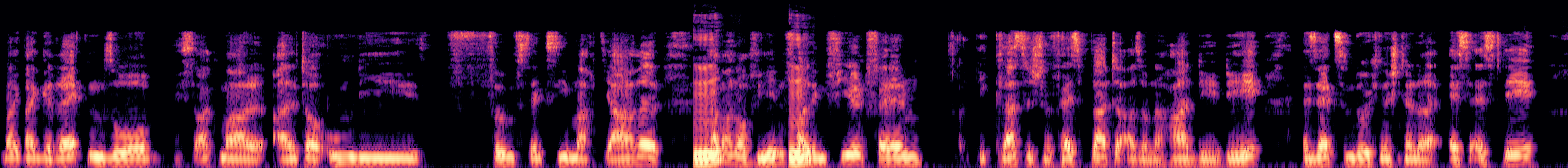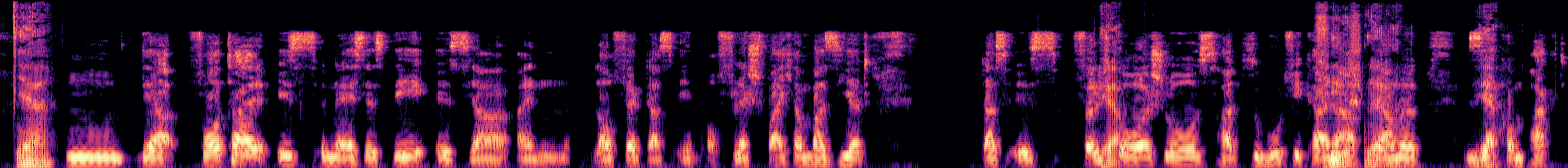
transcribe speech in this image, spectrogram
bei, bei Geräten so, ich sag mal, Alter um die fünf, sechs, sieben, acht Jahre, hm. kann man auf jeden hm. Fall in vielen Fällen die klassische Festplatte, also eine HDD, ersetzen durch eine schnellere SSD. Ja. Hm, der Vorteil ist, eine SSD ist ja ein Laufwerk, das eben auf Flash-Speichern basiert. Das ist völlig ja. geräuschlos, hat so gut wie keine viel Abwärme, schneller. sehr ja. kompakt.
